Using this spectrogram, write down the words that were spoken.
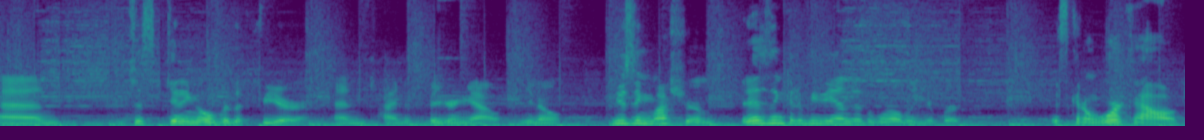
And just getting over the fear and kind of figuring out, you know, using mushrooms, it isn't gonna be the end of the world in your burger. It's gonna work out,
